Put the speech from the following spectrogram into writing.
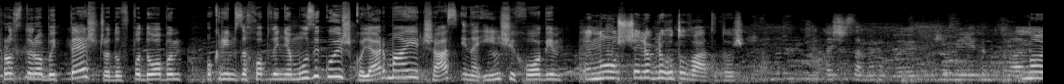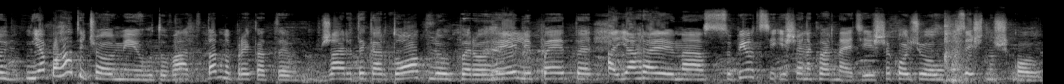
Просто робить те, що до вподоби. Окрім захоплення музикою, школяр має час і на інші хобі. Ну, ще люблю готувати дуже. А що саме робити? Вже вмієте готувати? Ну, я багато чого вмію готувати. Там, наприклад, жарити картоплю, пироги ліпити. А я граю на сопілці і ще на кларнеті, і ще ходжу в музичну школу.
